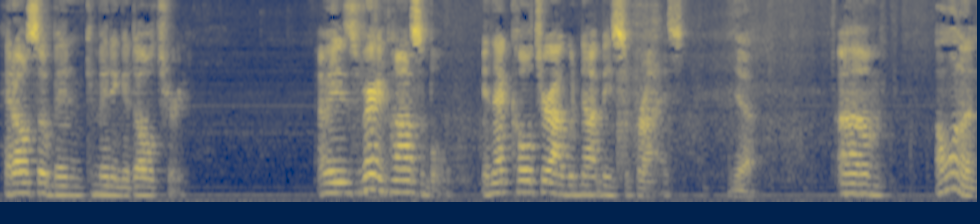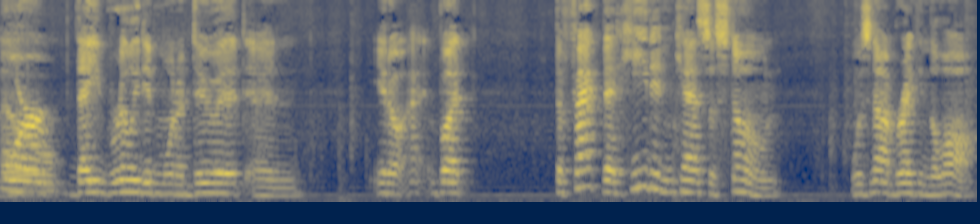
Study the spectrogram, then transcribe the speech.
had also been committing adultery. I mean, it's very possible. In that culture, I would not be surprised. Yeah. Um, I want to know. or they really didn't want to do it and you know but the fact that he didn't cast a stone was not breaking the law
